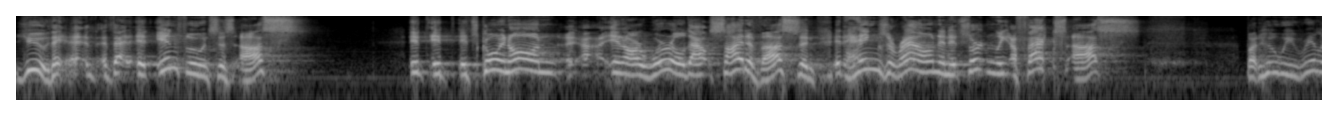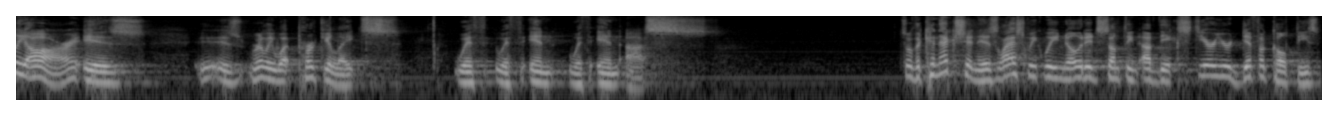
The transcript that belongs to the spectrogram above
you. They, uh, that it influences us. It, it, it's going on uh, in our world outside of us, and it hangs around, and it certainly affects us. But who we really are is, is really what percolates with, within, within us. So the connection is last week we noted something of the exterior difficulties,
